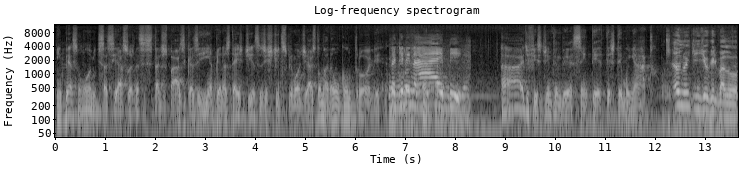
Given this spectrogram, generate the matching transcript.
Impeça um homem de saciar suas necessidades básicas e em apenas 10 dias seus instintos primordiais tomarão o controle. Daquele naipe. Ah, é difícil de entender sem ter testemunhado. Eu não entendi o que ele falou.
